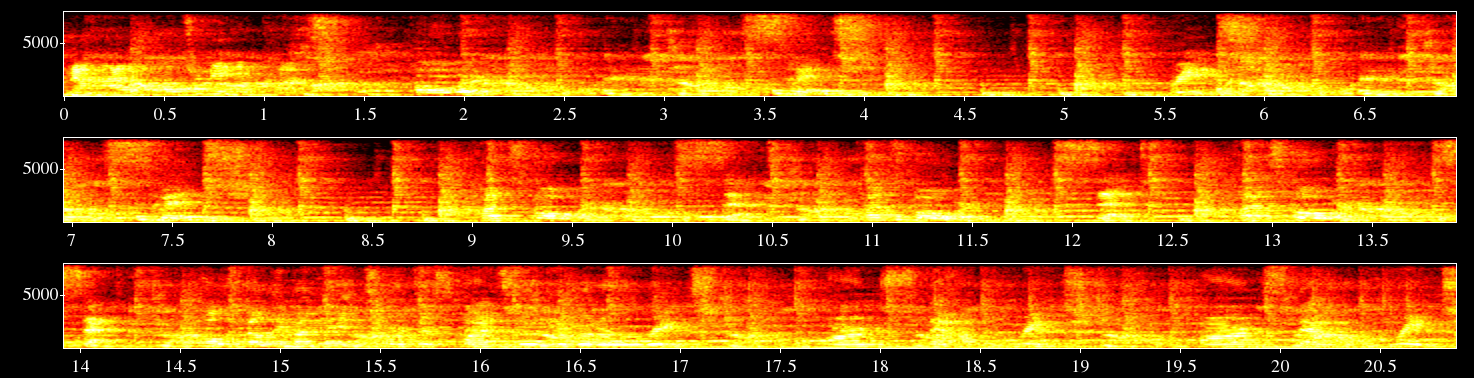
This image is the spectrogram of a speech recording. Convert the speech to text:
Now add an alternating punch. Forward, switch, spine so be able to reach, arms down, reach, arms down, reach,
